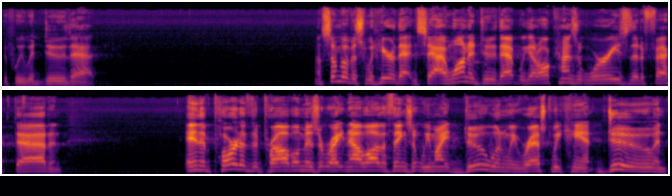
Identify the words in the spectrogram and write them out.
if we would do that. Now, some of us would hear that and say, I want to do that. We got all kinds of worries that affect that. And, and then part of the problem is that right now, a lot of the things that we might do when we rest, we can't do. And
